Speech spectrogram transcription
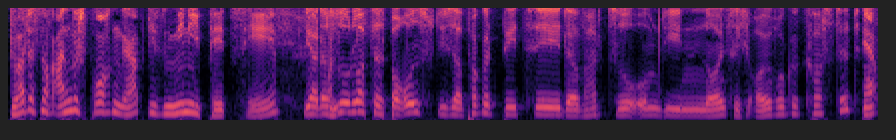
du hattest noch angesprochen gehabt, diesen Mini-PC. Ja, das so läuft das bei uns. Dieser Pocket PC, der hat so um die 90 Euro gekostet. Ja,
